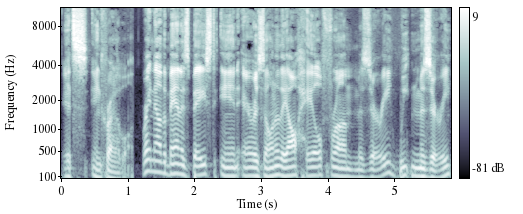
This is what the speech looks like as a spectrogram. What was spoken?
It's incredible. Right now, the band is based in Arizona. They all hail from Missouri, Wheaton, Missouri.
